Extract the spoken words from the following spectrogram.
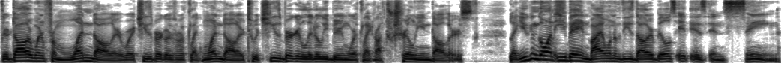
their dollar went from one dollar, where a cheeseburger was worth like one dollar, to a cheeseburger literally being worth like a trillion dollars. Like you can go on eBay and buy one of these dollar bills. It is insane.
